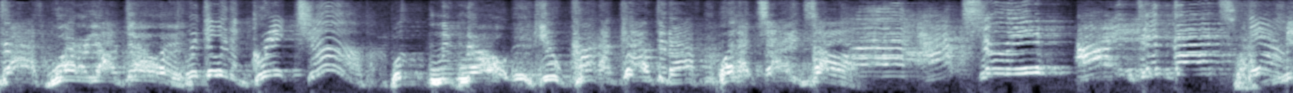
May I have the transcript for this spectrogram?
to ask what are y'all doing? We're doing a great job! Well, no, you cut a count in half with a chainsaw! Uh, actually, I did that! Me?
